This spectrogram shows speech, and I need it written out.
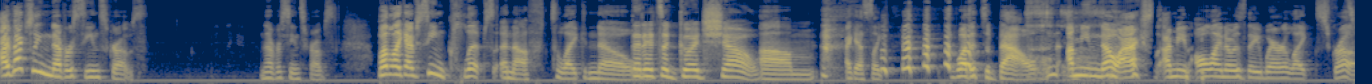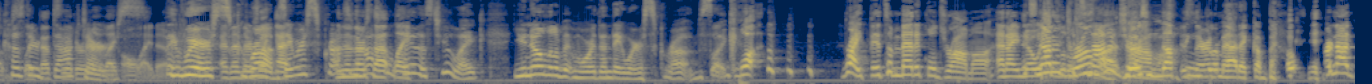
I've actually never seen Scrubs. Never seen Scrubs. But like I've seen clips enough to like know That it's a good show. um I guess like what it's about. I mean, no, I actually I mean all I know is they wear like scrubs. because like they're that's doctors. literally like all I know. They wear And scrubs. then there's, like, that- they wear scrubs. and then there's that, like- Playlist too. Like you know a little bit more than they wear scrubs. Like What Right, it's a medical drama and I know it's it's, not a a little drama. not a There's drama. nothing there- dramatic about it. or not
